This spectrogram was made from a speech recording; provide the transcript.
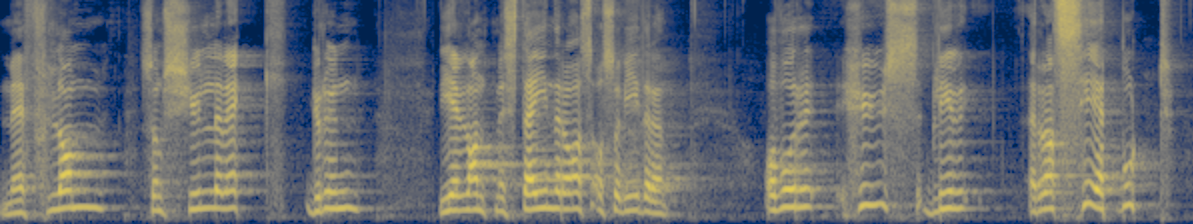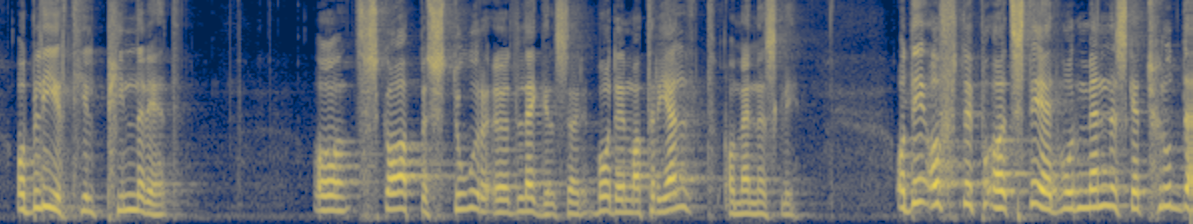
med flom som skyller vekk grunn. Vi er vant med steinras osv. Og, og hvor hus blir rasert bort og blir til pinneved. Og skaper store ødeleggelser, både materielt og menneskelig. Og det er ofte på et sted hvor mennesker trodde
